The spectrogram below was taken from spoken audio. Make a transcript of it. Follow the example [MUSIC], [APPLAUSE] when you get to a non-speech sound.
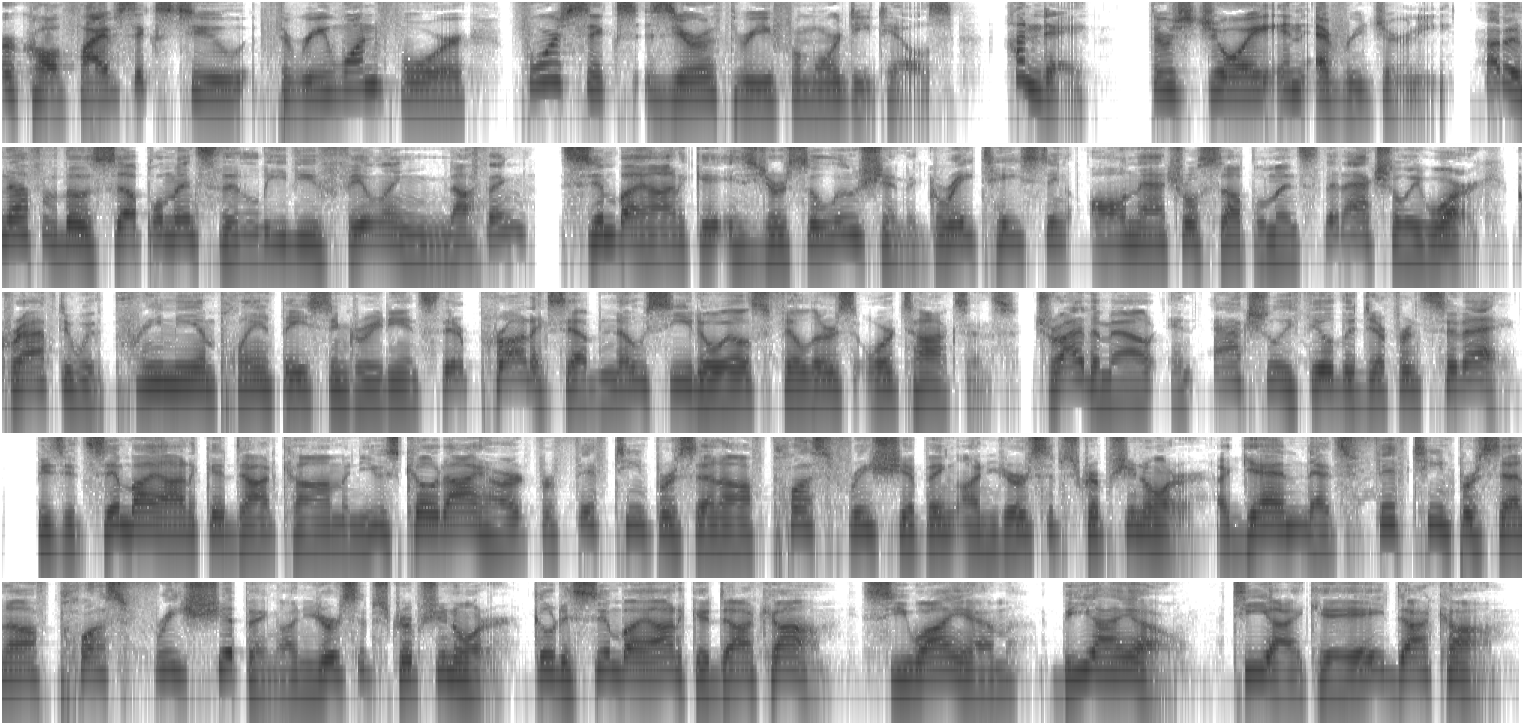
or call 562-314-4603 for more details. Hyundai, there's joy in every journey. Had enough of those supplements that leave you feeling nothing? Cymbiotika is your solution to great tasting, all natural supplements that actually work. Crafted with premium plant based ingredients, their products have no seed oils, fillers, or toxins. Try them out and actually feel the difference today. Visit Cymbiotika.com and use code IHEART for 15% off plus free shipping on your subscription order. Again, that's 15% off plus free shipping on your subscription order. Go to Cymbiotika.com, C Y M B I O T I K A.com.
